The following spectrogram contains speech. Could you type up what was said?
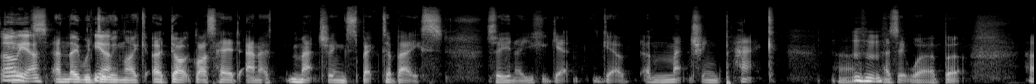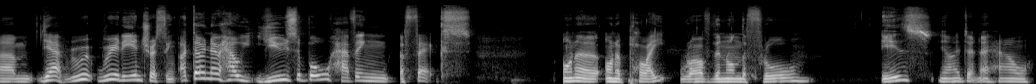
Oh, heads. yeah. and they were Yeah. doing like a dark glass head and a matching Spector bass. So you know you could get get a, a matching pack, uh, Mhm. as it were. But um, yeah, re- really interesting. I don't know how usable having effects on a on a plate rather than on the floor is. Yeah, I don't know how.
